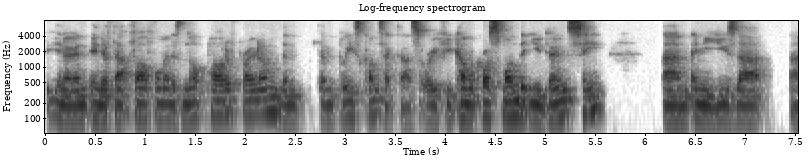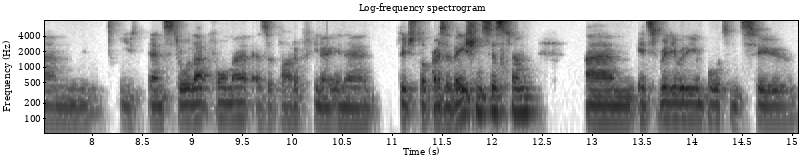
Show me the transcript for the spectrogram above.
you know and, and, if that file format is not part of Pronom then then please contact us or if you come across one that you don't see um, and you use that um, you and store that format as a part of you know in a digital preservation system um, it's really really important to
